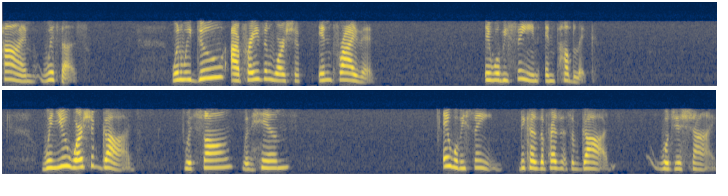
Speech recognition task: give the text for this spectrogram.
time with us. When we do our praise and worship in private, it will be seen in public. When you worship God with song, with hymns, it will be seen because the presence of God will just shine.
